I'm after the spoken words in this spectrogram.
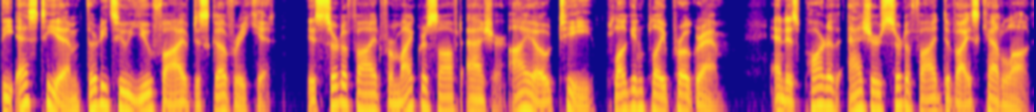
The STM32U5 Discovery Kit is certified for Microsoft Azure IoT Plug-and-Play program and is part of Azure Certified Device Catalog.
